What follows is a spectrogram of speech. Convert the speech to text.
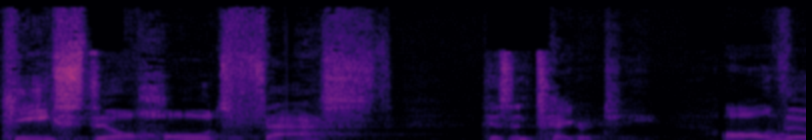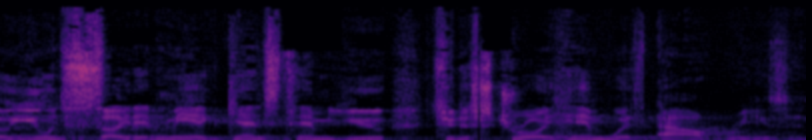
He still holds fast his integrity. Although you incited me against him, you to destroy him without reason.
